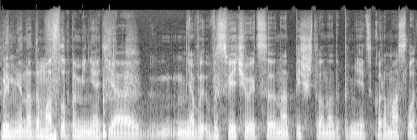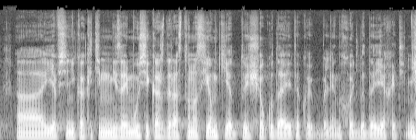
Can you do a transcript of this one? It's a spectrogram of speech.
Блин, мне надо масло поменять. Я, у меня вы- высвечивается надпись, что надо поменять скоро масло. А, я все никак этим не займусь, и каждый раз то на съемки еду, то еще куда. И такой, блин, хоть бы доехать. Не,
